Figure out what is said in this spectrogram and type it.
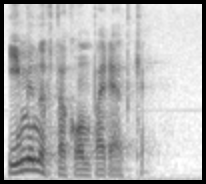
Именно в таком порядке.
